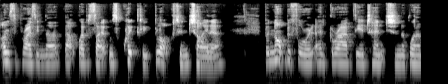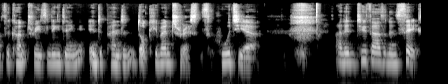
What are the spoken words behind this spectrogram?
unsurprising that that website was quickly blocked in China but not before it had grabbed the attention of one of the country's leading independent documentarists, Hu Jie. And in 2006,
